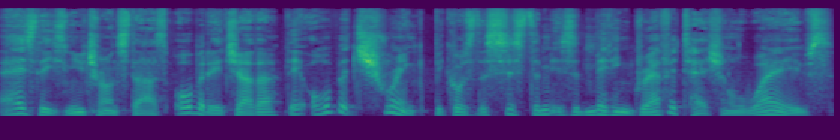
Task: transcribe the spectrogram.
As these neutron stars orbit each other, their orbits shrink because the system is emitting gravitational waves.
